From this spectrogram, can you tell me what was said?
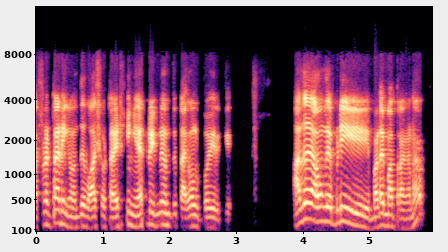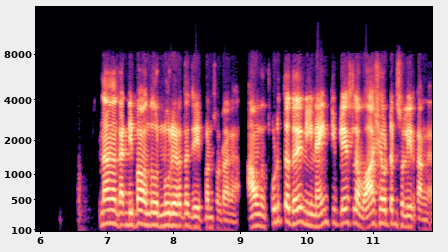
டெஃபினட்டா நீங்க வந்து வாஷ் அவுட் ஆயிட்டீங்க அப்படின்னு வந்து தகவல் போயிருக்கு. அது அவங்க எப்படி மடைமாத்துறாங்கன்னா நாங்க கண்டிப்பா வந்து ஒரு நூறு இடத்த ஜெயிப்போம்னு சொல்றாங்க. அவங்க கொடுத்தது நீ 90 பிளேஸ்ல வாஷ் அவுட்னு சொல்லியிருக்காங்க.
